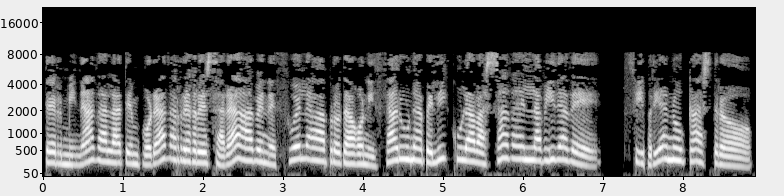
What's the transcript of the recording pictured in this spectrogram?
Terminada la temporada regresará a Venezuela a protagonizar una película basada en la vida de Cipriano Castro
